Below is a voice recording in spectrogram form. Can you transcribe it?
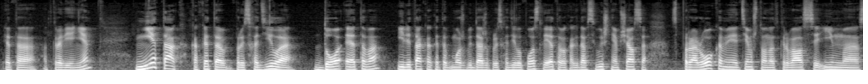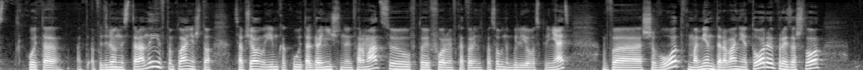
это откровение. Не так, как это происходило до этого, или так, как это, может быть, даже происходило после этого, когда Всевышний общался с пророками, тем, что он открывался им э, с какой-то определенной стороны, в том плане, что сообщал им какую-то ограниченную информацию в той форме, в которой они способны были ее воспринять. В Шивот, в момент дарования Торы, произошло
